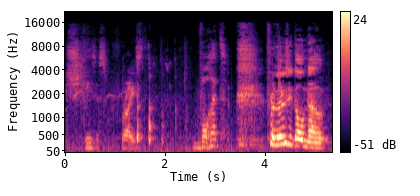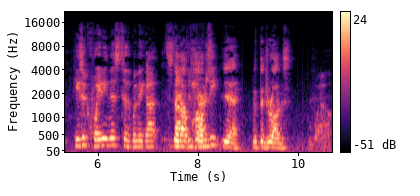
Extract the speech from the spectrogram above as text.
Jesus Christ. what? For those who don't know, He's equating this to when they got they stopped got in popped. Jersey? Yeah, with the drugs. Wow.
